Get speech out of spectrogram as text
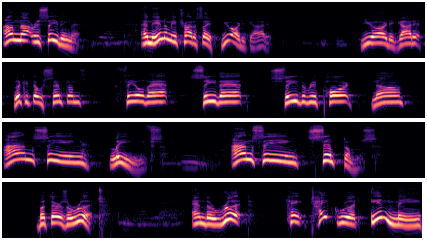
I'm not receiving that. And the enemy try to say, You already got it. You already got it. Look at those symptoms. Feel that. See that. See the report. No, I'm seeing leaves. I'm seeing symptoms. But there's a root. And the root can't take root in me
